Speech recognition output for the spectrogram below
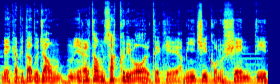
mi è capitato già un, in realtà un sacco di volte che amici, conoscenti,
